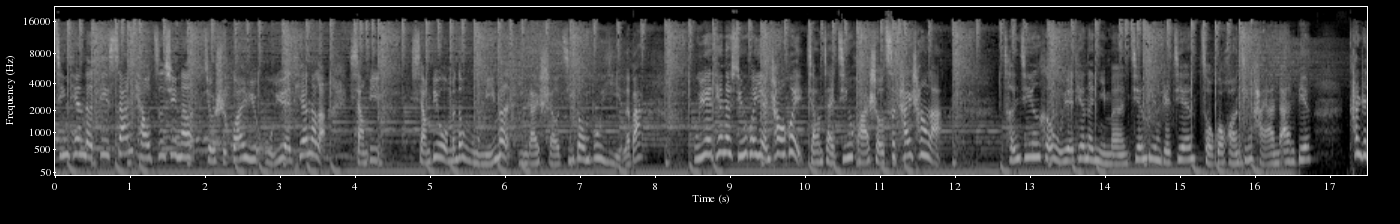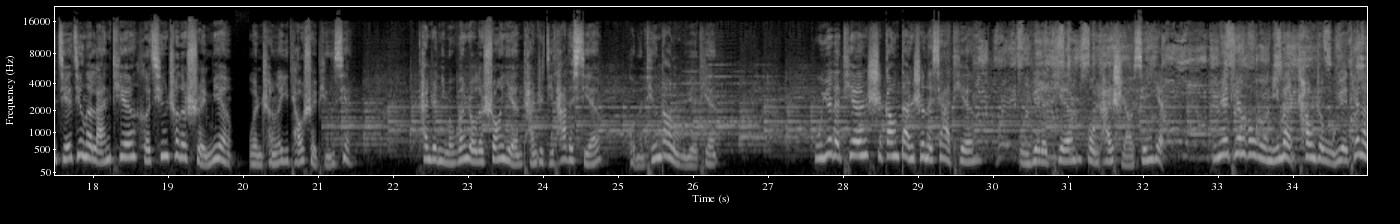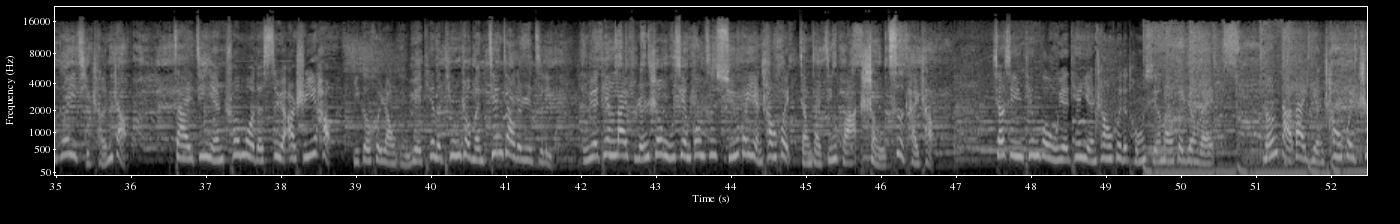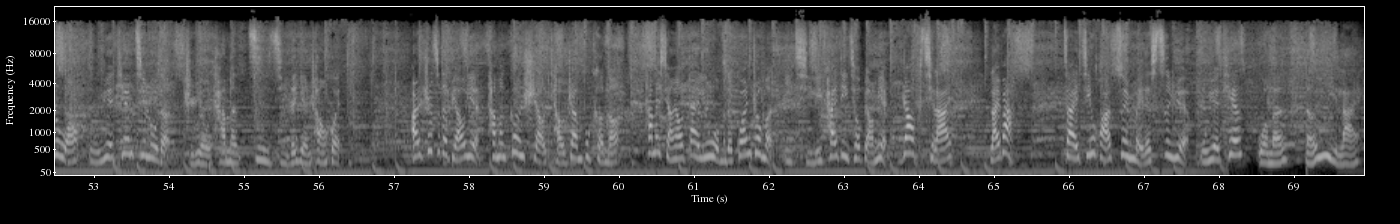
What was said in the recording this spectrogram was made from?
今天的第三条资讯呢，就是关于五月天的了。想必，想必我们的舞迷们应该是要激动不已了吧？五月天的巡回演唱会将在金华首次开唱啦！曾经和五月天的你们肩并着肩走过黄金海岸的岸边，看着洁净的蓝天和清澈的水面吻成了一条水平线，看着你们温柔的双眼弹着吉他的弦，我们听到了五月天。五月的天是刚诞生的夏天，五月的天梦开始要鲜艳。五月天和舞迷们唱着五月天的歌一起成长。在今年春末的四月二十一号，一个会让五月天的听众们尖叫的日子里，五月天 Life 人生无限公司巡回演唱会将在金华首次开场。相信听过五月天演唱会的同学们会认为，能打败演唱会之王五月天记录的，只有他们自己的演唱会。而这次的表演，他们更是要挑战不可能。他们想要带领我们的观众们一起离开地球表面，rock 起来！来吧，在金华最美的四月，五月天，我们等你来。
